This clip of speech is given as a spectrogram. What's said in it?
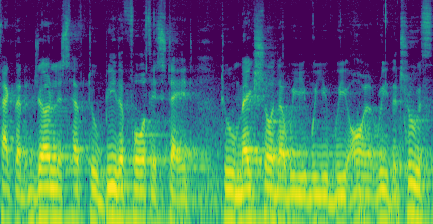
fact that journalists have to be the fourth estate to make sure that we, we, we all read the truth,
